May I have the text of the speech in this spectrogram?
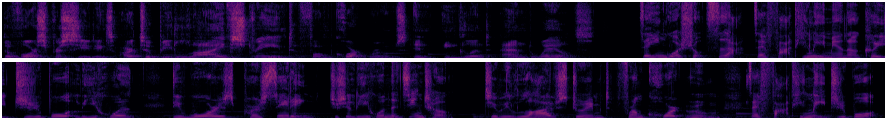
divorce proceedings are to be live streamed from courtrooms in England and Wales. 在英国首次啊，在法庭里面呢可以直播离婚 divorce proceeding 就是离婚的进程，to be live streamed from courtroom 在法庭里直播。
